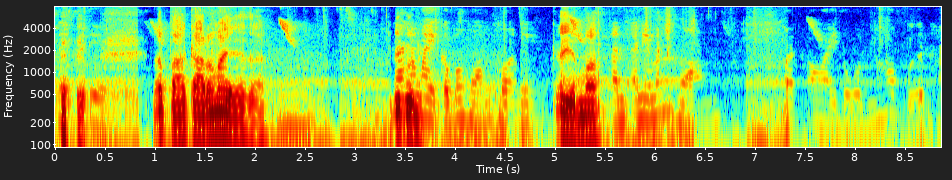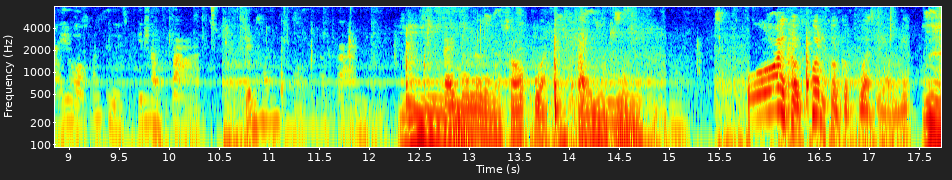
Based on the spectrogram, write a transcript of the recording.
ใส่ประเดี๋ยวน้ำปลากาต้องไหมเลยสะอืมพี่ปคุลาณใหม่ก็บ่หอมทอนี่ ก็เห็นมาอันอันนี้มันหอม บัดอ้อยโดนเฮาเปิดไหออกมันถือกินน้ำปลาเป็นหอมหอมน้ำปลานี่อืมใส่หมดเลยนะสองขวดใส่หมดเลย โอ้ยข่อยข้นข่อยกับปวดเอวเนี่ยนี่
